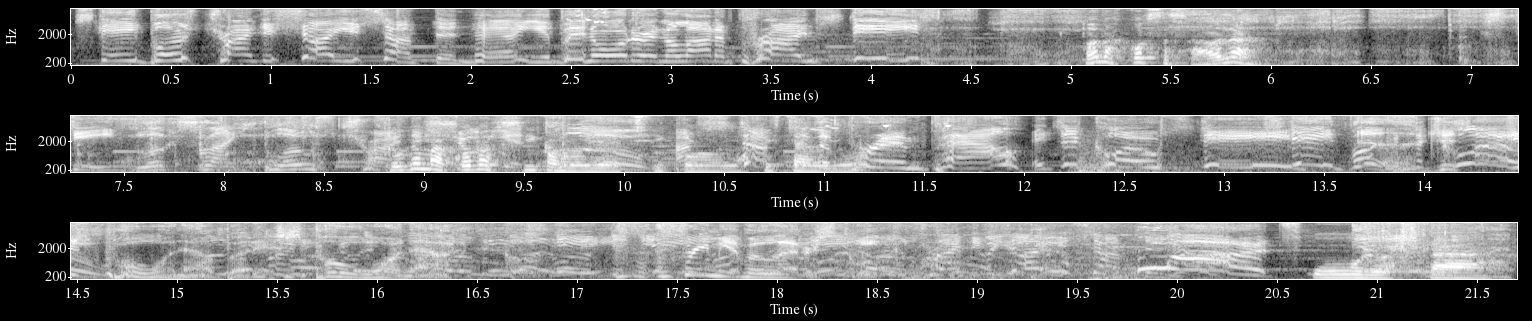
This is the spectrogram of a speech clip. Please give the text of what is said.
Steve, Blue's trying to show you something. Hey, you've been ordering a lot of Prime, Steve? Todas las cosas hablan. Steve, looks like Blue's trying Creo que me to show acuerdo you así a cuando era clue. chico, I'm stuck pista de the brim, pal. It's a clue, Steve. Steve, look, it's a just, clue. just pull one out, buddy. Just pull one out. Free me of a letter, Steve. What? Uh, lo está...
